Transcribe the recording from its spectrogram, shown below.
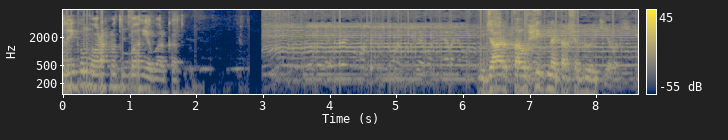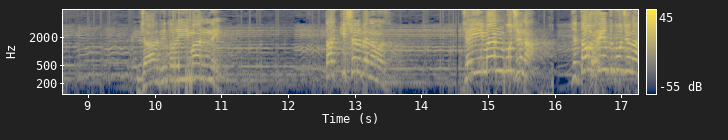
আলাইকুম ওয়া রাহমাতুল্লাহি ওয়া বারাকাতুহু। যার তাওহিদ নাই তার ফেব্রুয়ারি কি আবার? যার ভিতরে ইমান নেই তার কিসের বেনামাজ? যে ইমান বুঝে না যে তৌহিদ বুঝে না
